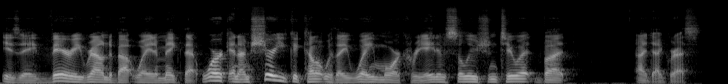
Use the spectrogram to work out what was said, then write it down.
is a very roundabout way to make that work, and I'm sure you could come up with a way more creative solution to it, but I digress.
